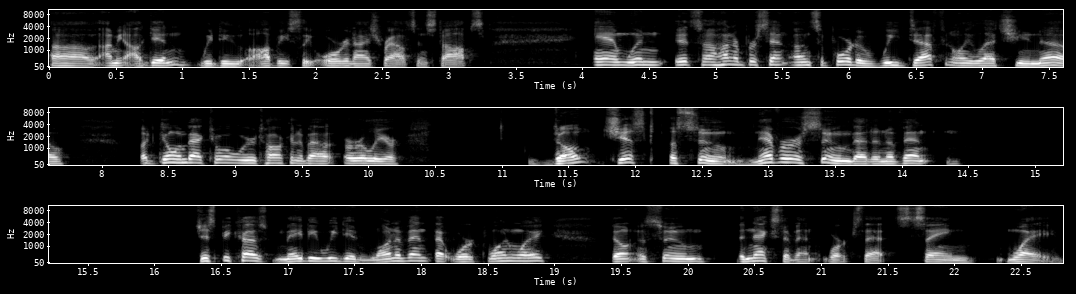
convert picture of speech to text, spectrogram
Uh, I mean, again, we do obviously organize routes and stops. And when it's 100% unsupported, we definitely let you know. But going back to what we were talking about earlier, don't just assume, never assume that an event, just because maybe we did one event that worked one way, don't assume the next event works that same way.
